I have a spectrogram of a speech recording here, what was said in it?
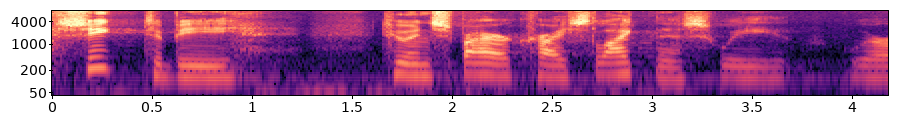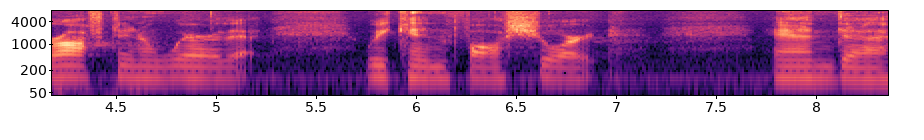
seek to be, to inspire Christ likeness, we, we're often aware that we can fall short. And, uh,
